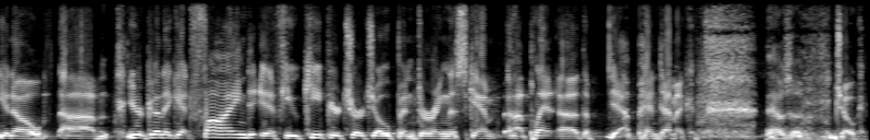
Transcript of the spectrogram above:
you know, um, you're going to get fined if you keep your church open during the scam uh, plan, uh, the yeah pandemic. That was a joke,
